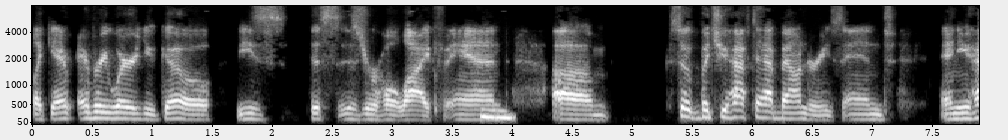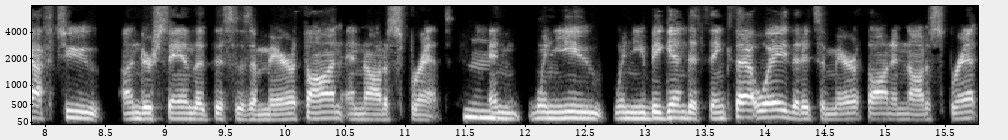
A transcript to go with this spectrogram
like everywhere you go these this is your whole life and mm. um so but you have to have boundaries and and you have to understand that this is a marathon and not a sprint. Mm. and when you when you begin to think that way that it's a marathon and not a sprint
